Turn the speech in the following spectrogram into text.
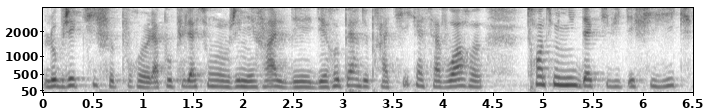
l'objectif pour la population générale des, des, repères de pratique, à savoir 30 minutes d'activité physique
